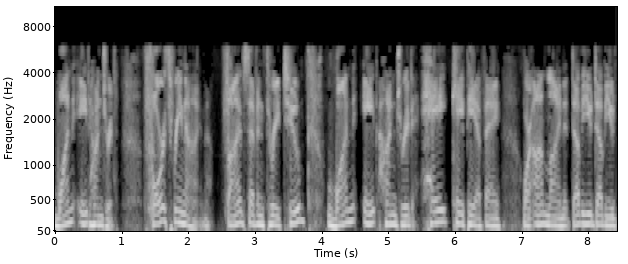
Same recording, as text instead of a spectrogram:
1 800 439 5732 1 800 Hey KPFA or online at www.kpfa.org.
